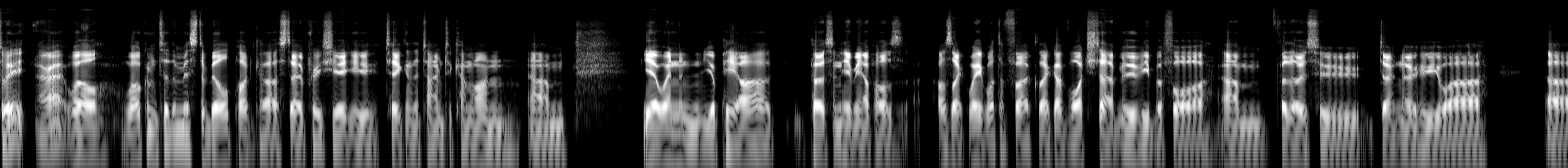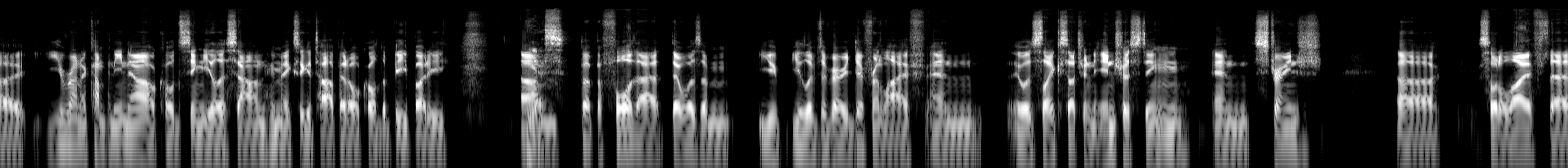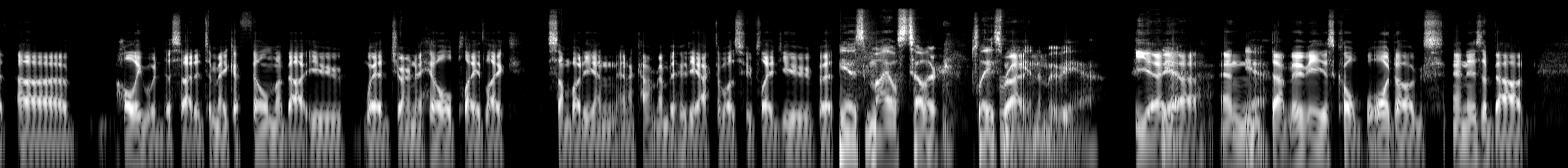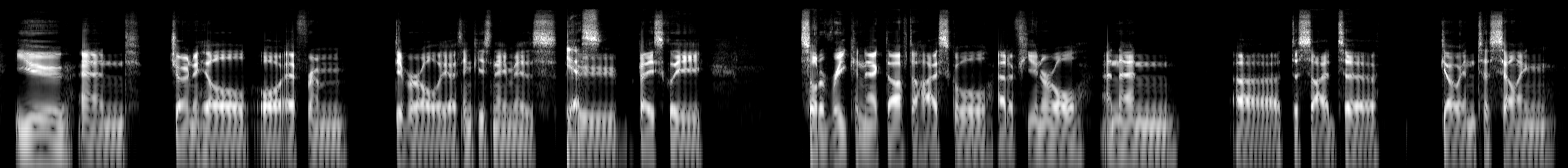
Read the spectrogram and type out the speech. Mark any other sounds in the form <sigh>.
Sweet. All right. Well, welcome to the Mr. Bill podcast. I appreciate you taking the time to come on. Um, yeah, when your PR person hit me up, I was I was like, wait, what the fuck? Like I've watched that movie before. Um, for those who don't know who you are, uh, you run a company now called Singular Sound, who makes a guitar pedal called the Beat Buddy. Um, Yes. But before that, there was a you you lived a very different life, and it was like such an interesting and strange uh, sort of life that uh, Hollywood decided to make a film about you, where Jonah Hill played like somebody, and and I can't remember who the actor was who played you, but Yes, Miles Teller plays Right. me in the movie. Yeah. yeah, Yeah. yeah. And Yeah. that movie is called War Dogs and is about you and Jonah Hill or Efraim Diveroli, I think his name is, Yes. who basically sort of reconnect after high school at a funeral and then uh, decide to go into selling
